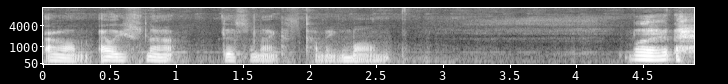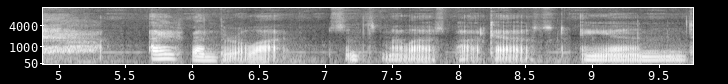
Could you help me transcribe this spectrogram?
um, at least not this next coming month. But I've been through a lot since my last podcast, and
